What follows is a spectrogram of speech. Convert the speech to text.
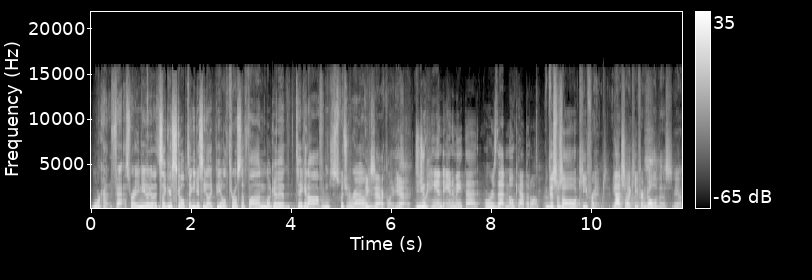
to work on it fast, right? You need to. It's like you're sculpting. You just need to like be able to throw stuff on, look at it, take it off, and switch it around. Exactly. Yeah. Did you hand animate that, or is that mocap at all? This was all keyframed. Yeah, Gotcha. So I keyframed all of this. Yeah.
